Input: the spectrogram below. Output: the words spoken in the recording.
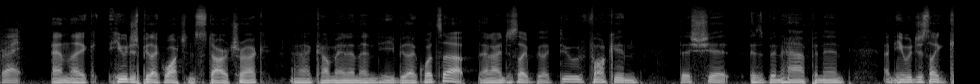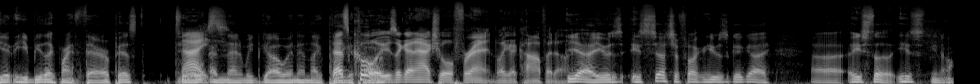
Right. and like he would just be like watching Star Trek, and I'd come in, and then he'd be like, "What's up?" And I'd just like be like, "Dude, fucking this shit has been happening," and he would just like give, he'd be like my therapist too, Nice. and then we'd go in and like That's cool. He was like an actual friend, like a confidant. yeah, he was. He's such a fucking. He was a good guy. Uh, he's still he's you know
